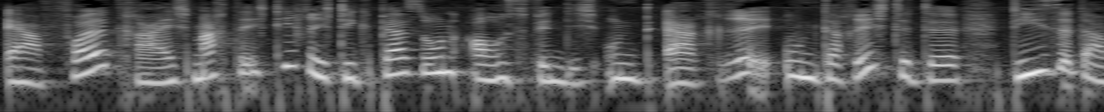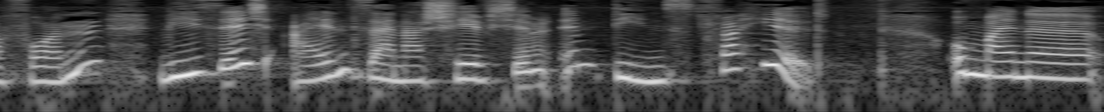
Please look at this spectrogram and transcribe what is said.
Erfolgreich machte ich die richtige Person ausfindig und unterrichtete diese davon, wie sich eins seiner Schäfchen im Dienst verhielt. Um meine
